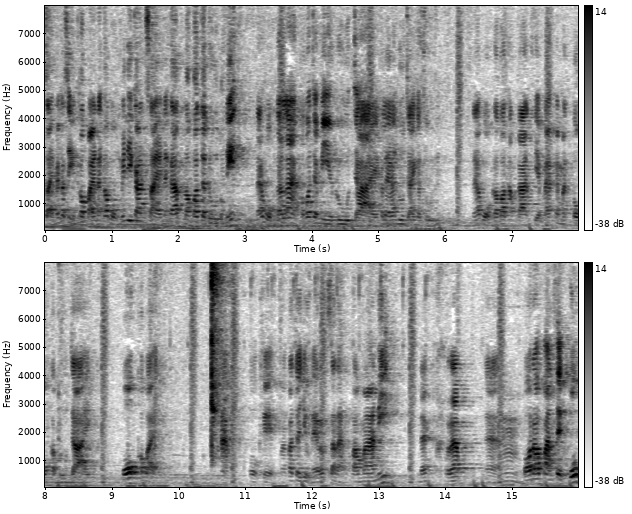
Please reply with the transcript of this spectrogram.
ใส่แมกกาซีนเข้าไปนะครับผม วิธีการใส่นะครับ เราก็จะดูตรงนี้นะครับผม ด้านล่างเขาก็จะมีรูจ่ายเขาเรียกว่ารูจ่ายกระสุน นะครับผมแล้วก็ทำการเสียบแม็กให้มันตรงกับรูจ่ายโป๊กเข้าไปอะโอเค มันก็จะอยู่ในลักษณะประมาณนี้นะครับอ่าอืมพอเราปั่นเสร็จปุ๊บ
